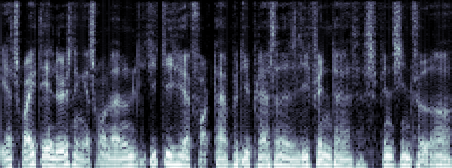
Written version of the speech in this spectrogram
jeg tror ikke, det er en løsning. Jeg tror, at de, de her folk, der er på de pladser, der lige finde, der, finde sine fødder, og,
